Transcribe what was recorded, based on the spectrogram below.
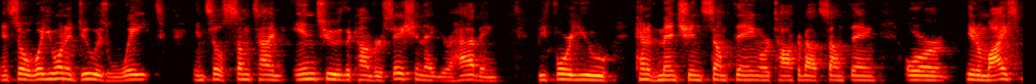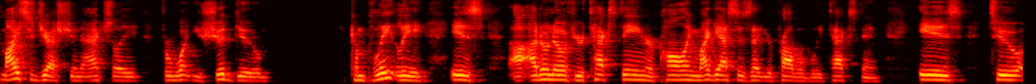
And so, what you want to do is wait until sometime into the conversation that you're having before you kind of mention something or talk about something or you know my my suggestion actually for what you should do completely is uh, i don't know if you're texting or calling my guess is that you're probably texting is to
